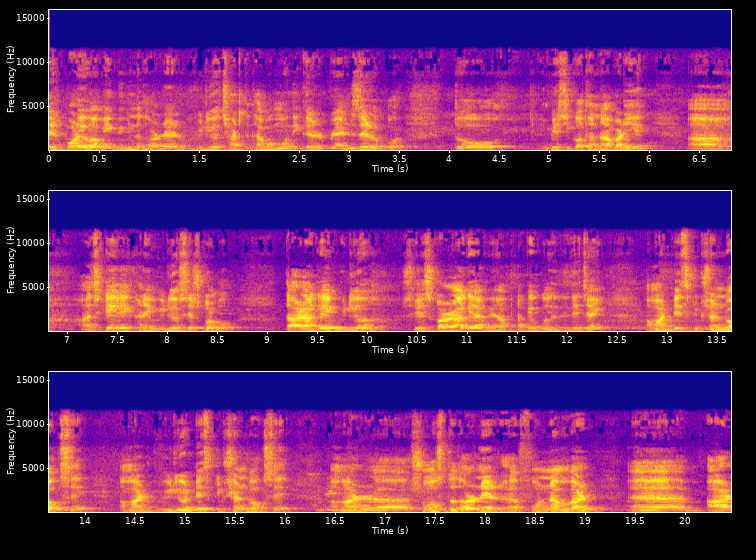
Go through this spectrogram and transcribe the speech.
এরপরেও আমি বিভিন্ন ধরনের ভিডিও ছাড়তে থাকব মোদিকের ব্র্যান্ডসের ওপর। তো বেশি কথা না বাড়িয়ে আজকে এখানে ভিডিও শেষ করব। তার আগে ভিডিও শেষ করার আগে আমি আপনাকে বলে দিতে চাই, আমার ডেসক্রিপশন বক্সে আমার ভিডিও ডেসক্রিপশন বক্সে আমার সমস্ত ধরনের ফোন নাম্বার আর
